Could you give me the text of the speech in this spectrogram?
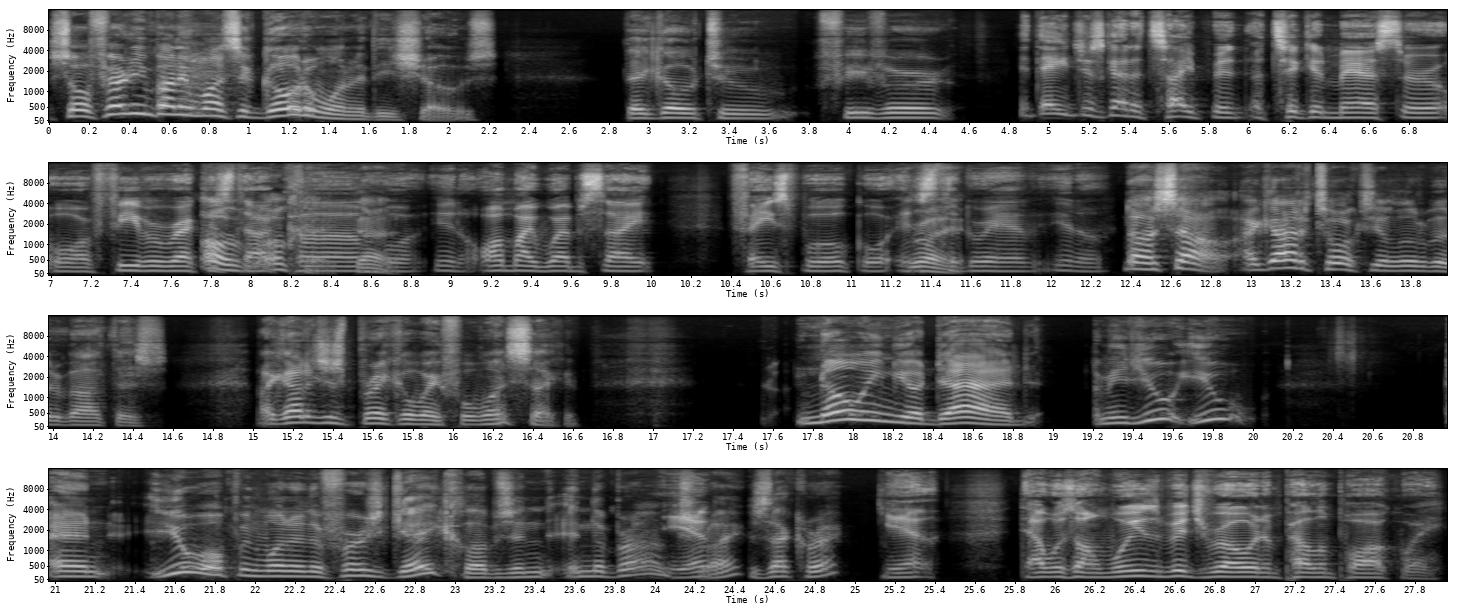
So if anybody wants to go to one of these shows, they go to Fever. They just got to type in a Ticketmaster or feverrecords.com got it. or, you know, on my website, Facebook or Right. Instagram, you know. Now, Sal, I got to talk to you a little bit about this. I got to just break away for one second. Knowing your dad, I mean, you you and you opened one of the first gay clubs in in the Bronx, Yep. right? Is that correct? Yeah, that was on Williamsbridge Road and Pelham Parkway,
